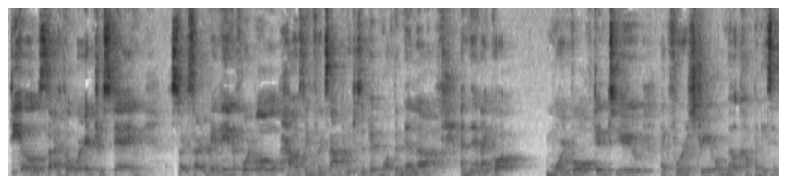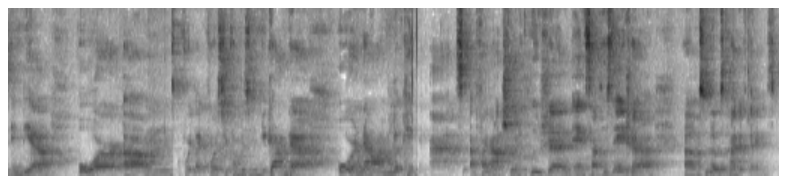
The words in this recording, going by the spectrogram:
deals that I thought were interesting so I started mainly in affordable housing, for example, which is a bit more vanilla. And then I got more involved into like forestry or milk companies in India or um, for, like forestry companies in Uganda. Or now I'm looking at financial inclusion in Southeast Asia. Um, so those kind of things.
